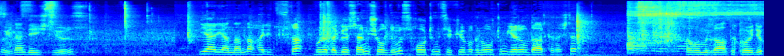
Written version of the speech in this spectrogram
Bu yüzden değiştiriyoruz. Diğer yandan da Halit Usta burada göstermiş olduğumuz hortumu söküyor. Bakın hortum yarıldı arkadaşlar. Tavamızı alta koyduk.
